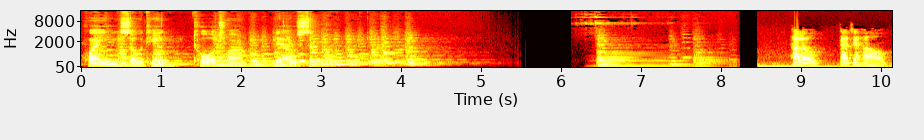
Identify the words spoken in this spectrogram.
欢迎收听《脱窗聊什么》。Hello，大家好，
